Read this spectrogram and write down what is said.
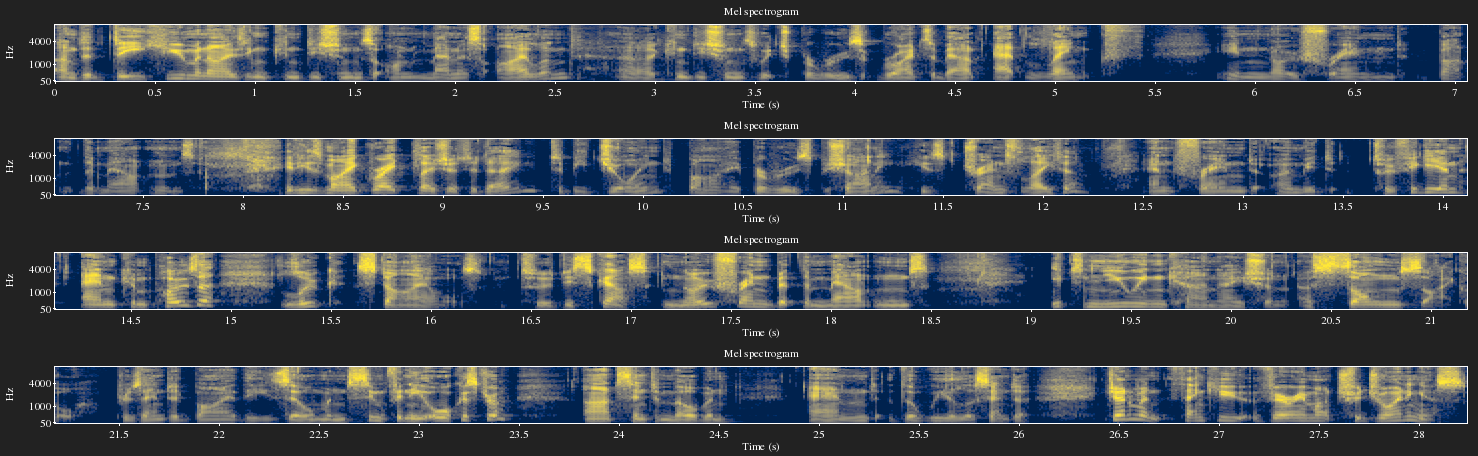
under dehumanising conditions on Manus Island, uh, conditions which Behrouz writes about at length in No Friend But the Mountains. It is my great pleasure today to be joined by Behrouz Boochani, his translator and friend Omid Tofighian, and composer Luke Styles to discuss No Friend But the Mountains. Its new incarnation, a song cycle presented by the Zelman Symphony Orchestra, Art Centre Melbourne, and the Wheeler Centre. Gentlemen, thank you very much for joining us.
